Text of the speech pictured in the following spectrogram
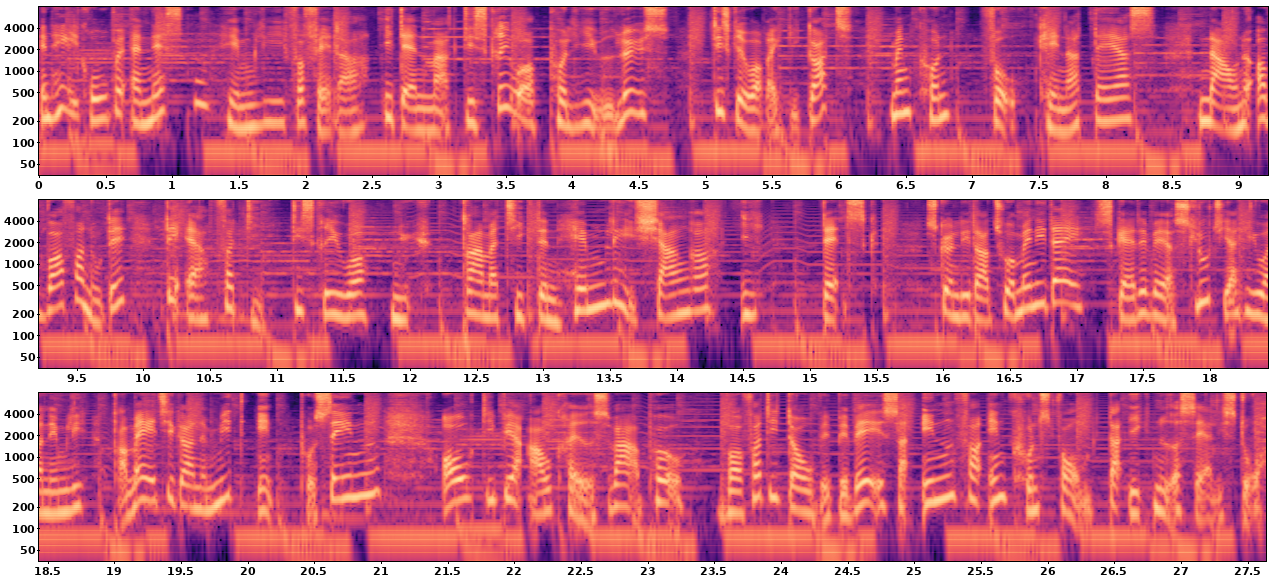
en hel gruppe af næsten hemmelige forfattere i Danmark. De skriver på livet løs. De skriver rigtig godt, men kun få kender deres navne. Og hvorfor nu det? Det er, fordi de skriver ny dramatik. Den hemmelige genre i dansk skøn litteratur. Men i dag skal det være slut. Jeg hiver nemlig dramatikerne midt ind på scenen, og de bliver afkrævet svar på, hvorfor de dog vil bevæge sig inden for en kunstform, der ikke nyder særlig stor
